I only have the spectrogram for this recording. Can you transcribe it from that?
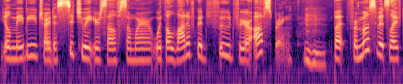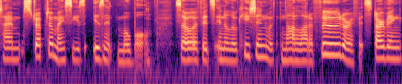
you'll maybe try to situate yourself somewhere with a lot of good food for your offspring. Mm-hmm. But for most of its lifetime, Streptomyces isn't mobile. So if it's in a location with not a lot of food or if it's starving,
